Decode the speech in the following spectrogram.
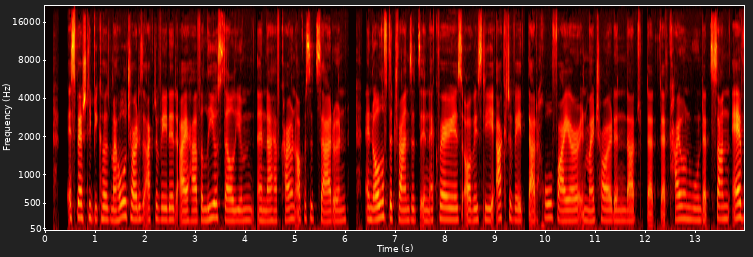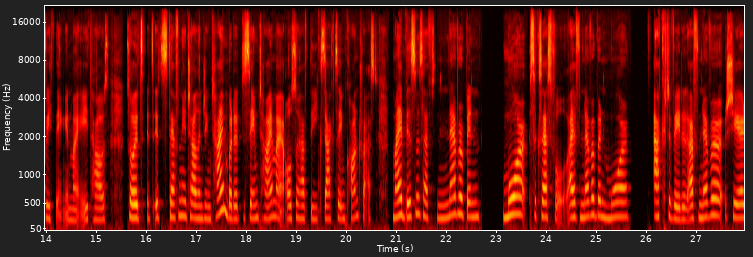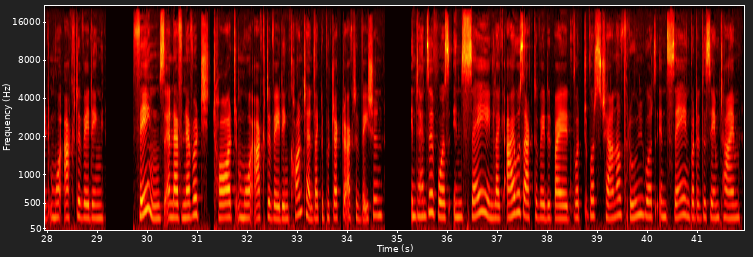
especially because my whole chart is activated. I have a Leo stellium and I have Chiron opposite Saturn, and all of the transits in Aquarius obviously activate that whole fire in my chart and that that that Chiron wound, that Sun, everything in my eighth house. So it's it's it's definitely a challenging time, but at the same time, I also have the exact same contrast. My business has never been more successful. I've never been more activated. I've never shared more activating things and I've never t- taught more activating content like the projector activation intensive was insane like I was activated by it what was channeled through me was insane but at the same time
